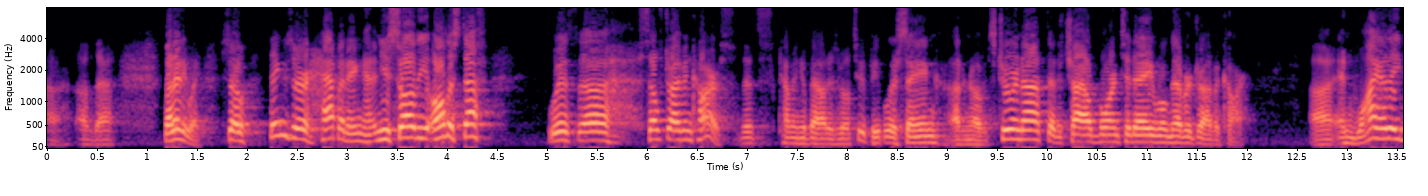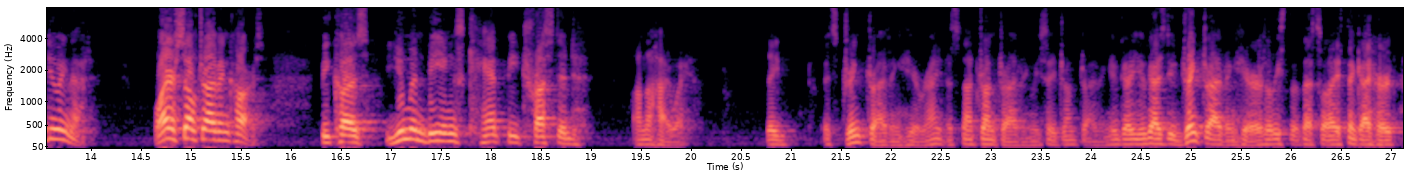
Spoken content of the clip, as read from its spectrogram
uh, of that. But anyway, so things are happening, and you saw the, all the stuff with uh, self-driving cars that's coming about as well too. People are saying, I don't know if it's true or not, that a child born today will never drive a car. Uh, and why are they doing that? Why are self-driving cars? Because human beings can't be trusted on the highway. They it's drink driving here, right? It's not drunk driving. We say drunk driving. You, you guys do drink driving here, at least that's what I think I heard.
